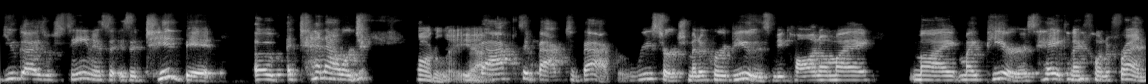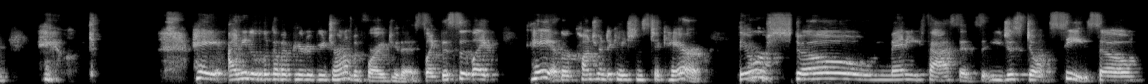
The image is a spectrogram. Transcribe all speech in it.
you guys are seeing is a, is a tidbit of a 10 hour day totally yeah. Back to back to back. Research medical reviews me calling on my my my peers. Hey can i phone a friend? Hey hey i need to look up a peer-reviewed journal before i do this. Like this is like hey are there contraindications to care? There were uh-huh. so many facets that you just don't see. So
